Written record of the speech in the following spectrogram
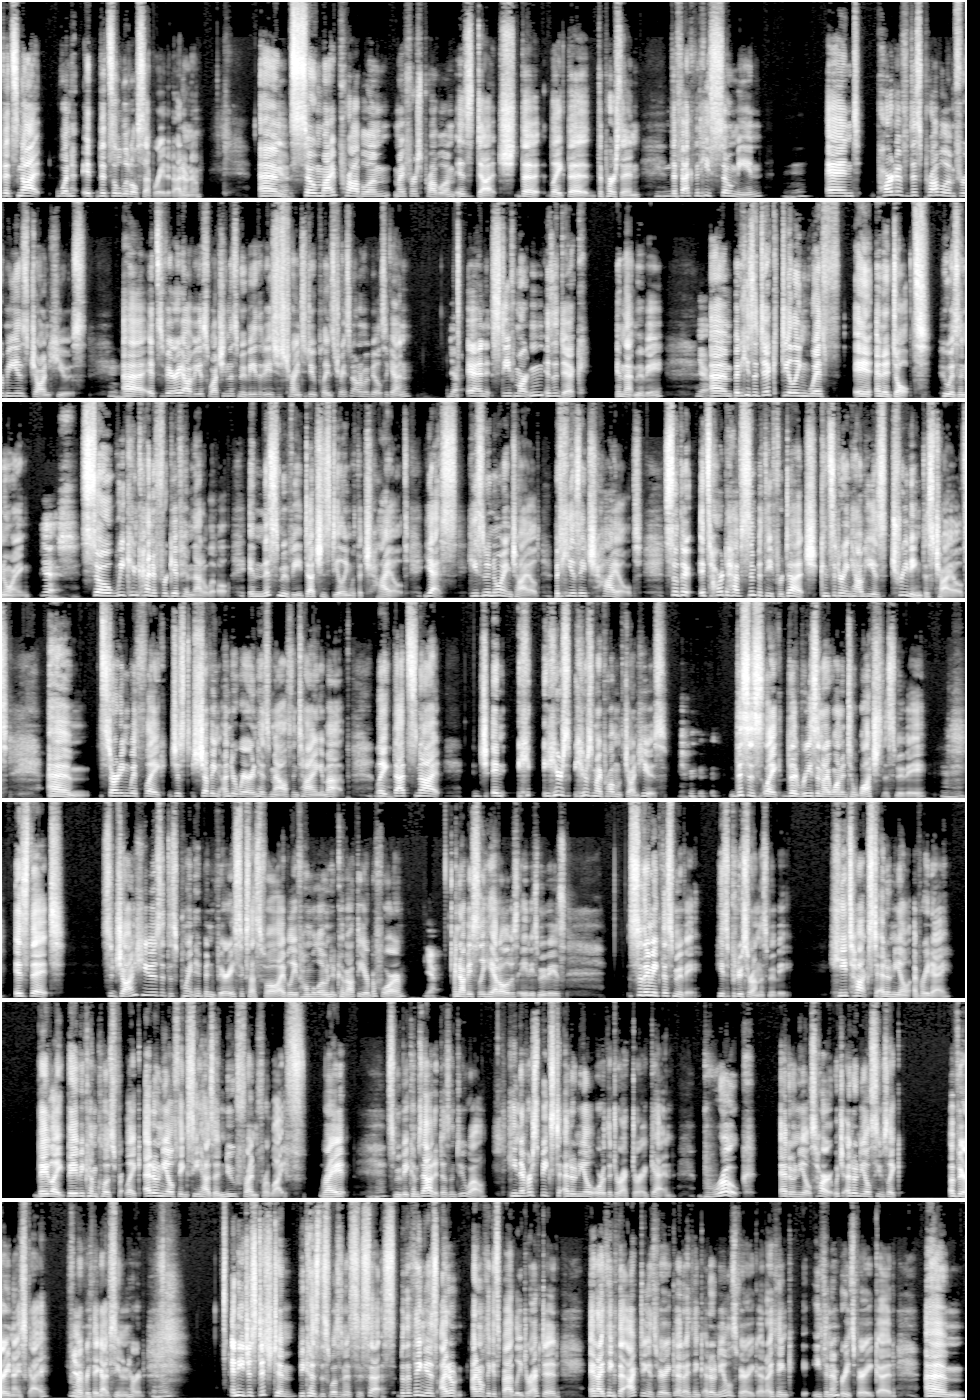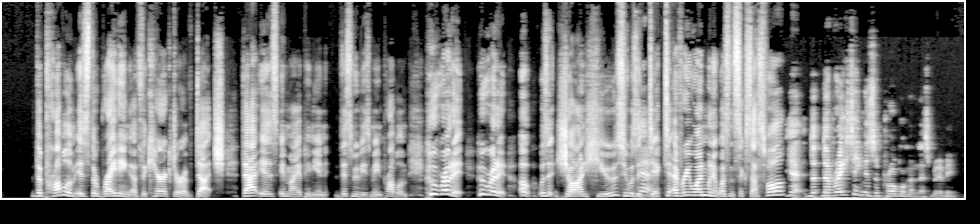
That's not one. It that's a little separated. I don't know. Um, yeah. so my problem, my first problem is Dutch, the, like the, the person, mm-hmm. the fact that he's so mean. Mm-hmm. And part of this problem for me is John Hughes. Mm-hmm. Uh, it's very obvious watching this movie that he's just trying to do planes, trains, and automobiles again. Yeah. And Steve Martin is a dick in that movie. Yeah. Um, but he's a dick dealing with a, an adult who is annoying. Yes. So we can kind of forgive him that a little. In this movie, Dutch is dealing with a child. Yes, he's an annoying child, but he is a child. So there, it's hard to have sympathy for Dutch considering how he is treating this child. Um, starting with like just shoving underwear in his mouth and tying him up. Like mm. that's not, and he, here's, here's my problem with John Hughes. this is like the reason I wanted to watch this movie mm-hmm. is that so John Hughes at this point had been very successful. I believe Home Alone had come out the year before. Yeah. And obviously he had all of his 80s movies. So they make this movie. He's a producer on this movie. He talks to Ed O'Neill every day. They like they become close fr- like Ed O'Neill thinks he has a new friend for life, mm-hmm. right? Mm-hmm. This movie comes out, it doesn't do well. He never speaks to Ed O'Neill or the director again. Broke Ed O'Neill's heart, which Ed O'Neill seems like a very nice guy from yeah. everything I've seen and heard. Mm-hmm. And he just ditched him because this wasn't a success. But the thing is, I don't, I don't think it's badly directed, and I think the acting is very good. I think Ed O'Neill is very good. I think Ethan Embry is very good. Um, the problem is the writing of the character of Dutch. That is, in my opinion, this movie's main problem. Who wrote it? Who wrote it? Oh, was it John Hughes, who was a dick to everyone when it wasn't successful? Yeah, the, the writing is a problem in this movie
